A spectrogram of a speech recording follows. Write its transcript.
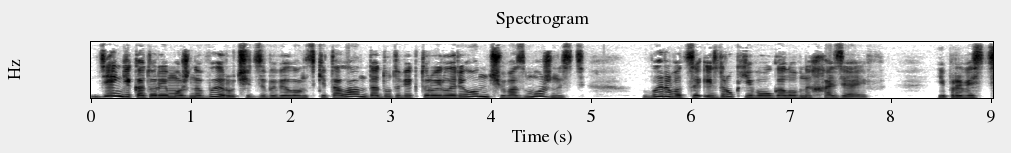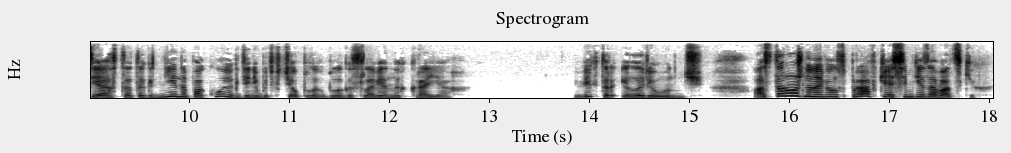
Деньги, которые можно выручить за вавилонский талант, дадут Виктору Илларионовичу возможность вырваться из рук его уголовных хозяев и провести остаток дней на покое где-нибудь в теплых благословенных краях. Виктор Илларионович осторожно навел справки о семье Завадских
